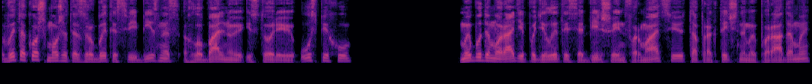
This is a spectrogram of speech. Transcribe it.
Ви також можете зробити свій бізнес глобальною історією успіху. Ми будемо раді поділитися більше інформацією та практичними порадами.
